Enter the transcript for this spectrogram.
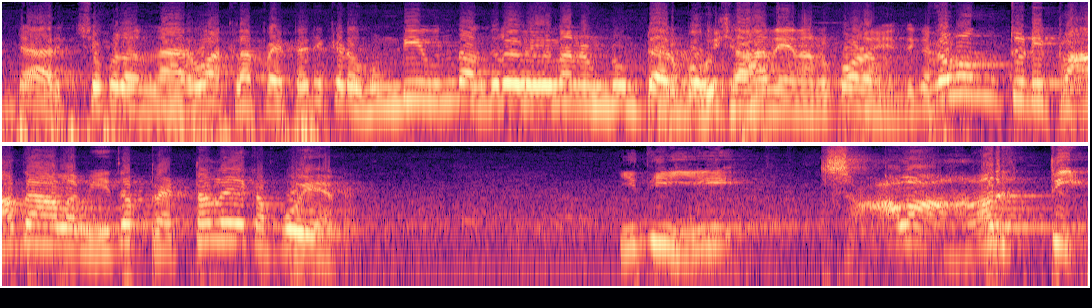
అంటే అర్చకులు అన్నారు అట్లా పెట్టని ఇక్కడ హుండీ ఉంది అందులో వేయమని ఉండి ఉంటారు బహుశా నేను అనుకోవడం ఎందుకంటే భగవంతుడి పాదాల మీద పెట్టలేకపోయాను. ఇది చాలా ఆర్తి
